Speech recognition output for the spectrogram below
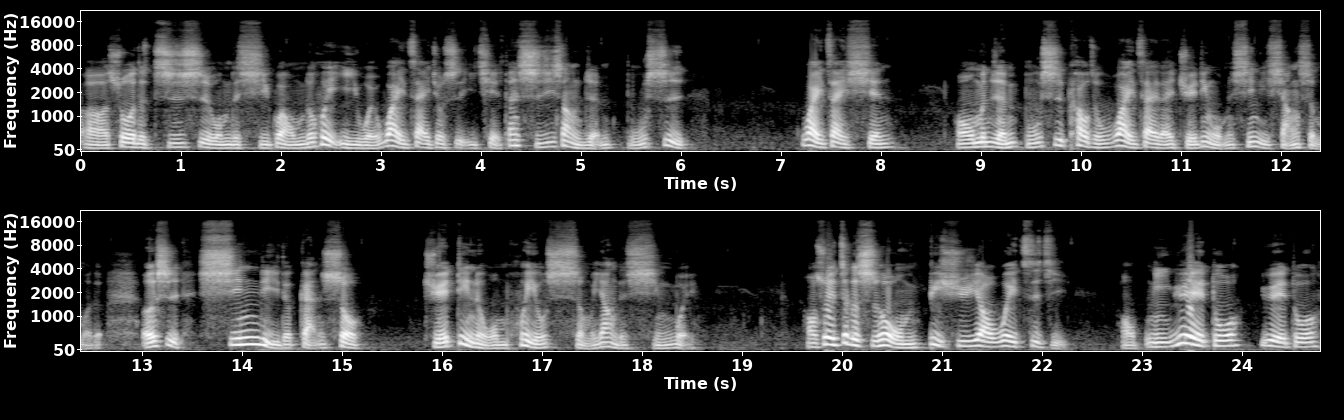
呃，所有的知识，我们的习惯，我们都会以为外在就是一切，但实际上人不是外在先哦，我们人不是靠着外在来决定我们心里想什么的，而是心里的感受决定了我们会有什么样的行为。好，所以这个时候我们必须要为自己哦，你越多越多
